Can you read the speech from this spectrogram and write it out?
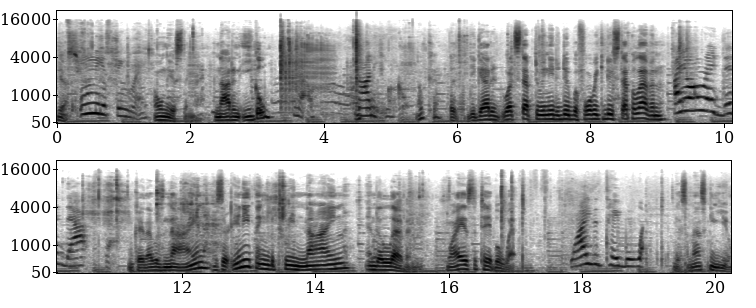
yes. Only a stingray. Only a stingray. Not an eagle? No. Okay, but you got to. What step do we need to do before we can do step 11? I already did that step. Okay, that was 9. Is there anything between 9 and 11? Why is the table wet? Why is the table wet? Yes, I'm asking you.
